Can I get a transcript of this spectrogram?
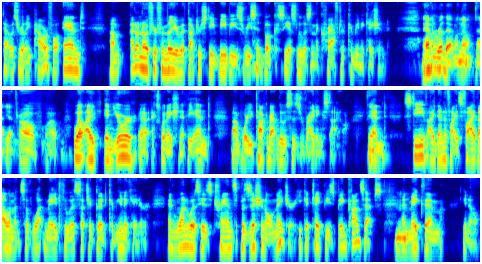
that was really powerful and um, I don't know if you're familiar with Dr. Steve Beebe's recent book, C.S. Lewis and the Craft of Communication. I haven't read that one. No, not yet. Oh, wow. well, I in your uh, explanation at the end, uh, where you talk about Lewis's writing style, yeah. and Steve identifies five elements of what made Lewis such a good communicator, and one was his transpositional nature. He could take these big concepts mm. and make them, you know,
